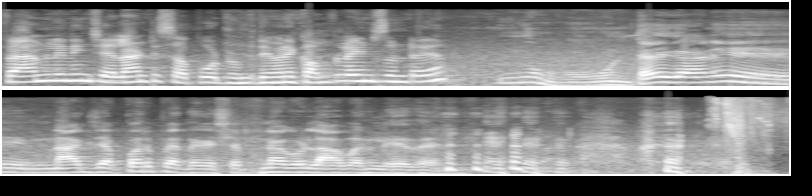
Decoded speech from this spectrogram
ఫ్యామిలీ నుంచి ఎలాంటి సపోర్ట్ ఉంటుంది? ఏమైనా కంప్లైంట్స్ ఉంటాయా? ఉంటాయి కానీ నాకు చెప్పరు పెద్దగా. చెప్పినా కూడా లాభం లేదని.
